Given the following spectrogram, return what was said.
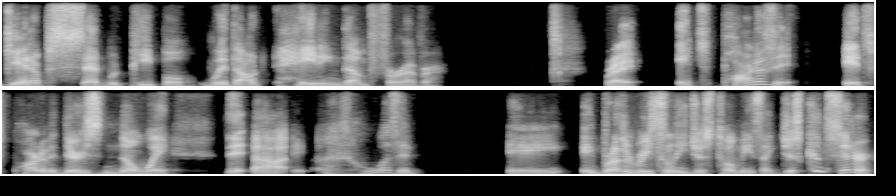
get upset with people without hating them forever Right. It's part of it. It's part of it. There's no way that uh who was it? A a brother recently just told me it's like just consider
